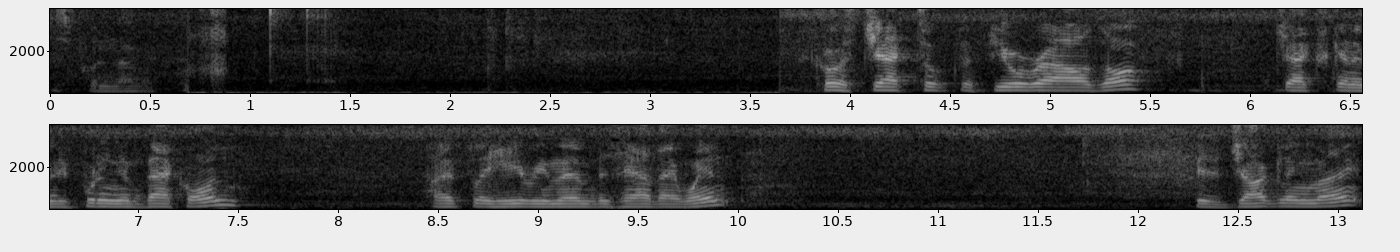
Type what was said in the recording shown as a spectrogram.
Just put another. Of course, Jack took the fuel rails off. Jack's going to be putting them back on. Hopefully he remembers how they went. Bit of juggling, mate.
